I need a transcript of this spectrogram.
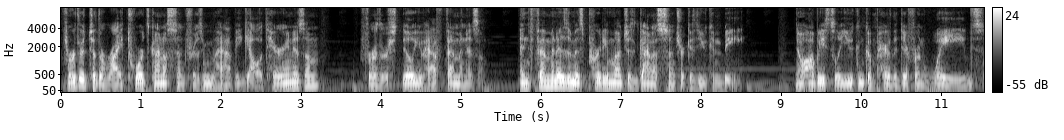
Further to the right towards gynocentrism you have egalitarianism, further still you have feminism. And feminism is pretty much as gynocentric as you can be. Now obviously you can compare the different waves.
